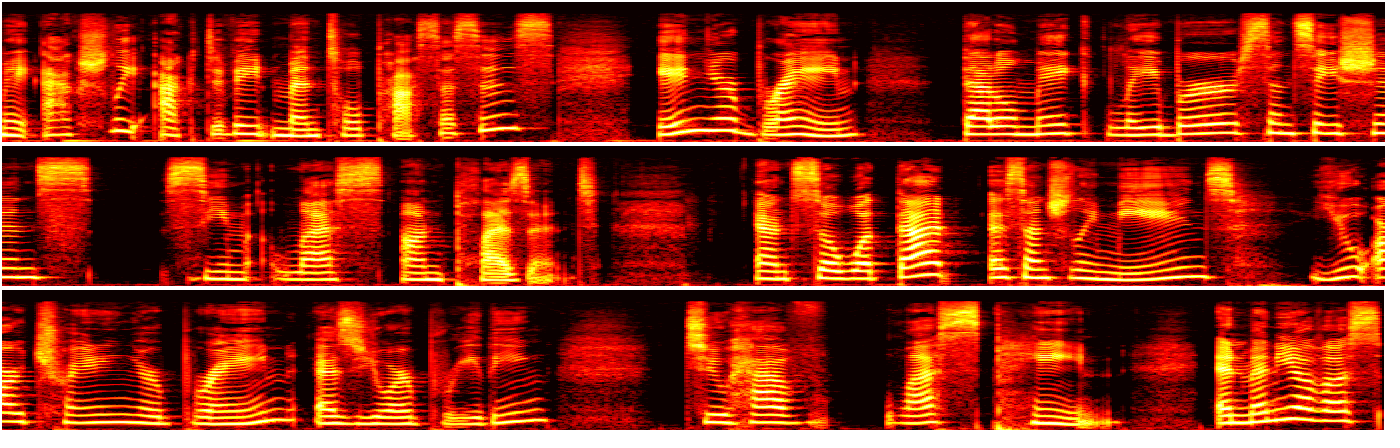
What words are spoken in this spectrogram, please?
may actually activate mental processes in your brain that'll make labor sensations seem less unpleasant. And so, what that essentially means, you are training your brain as you are breathing to have less pain. And many of us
